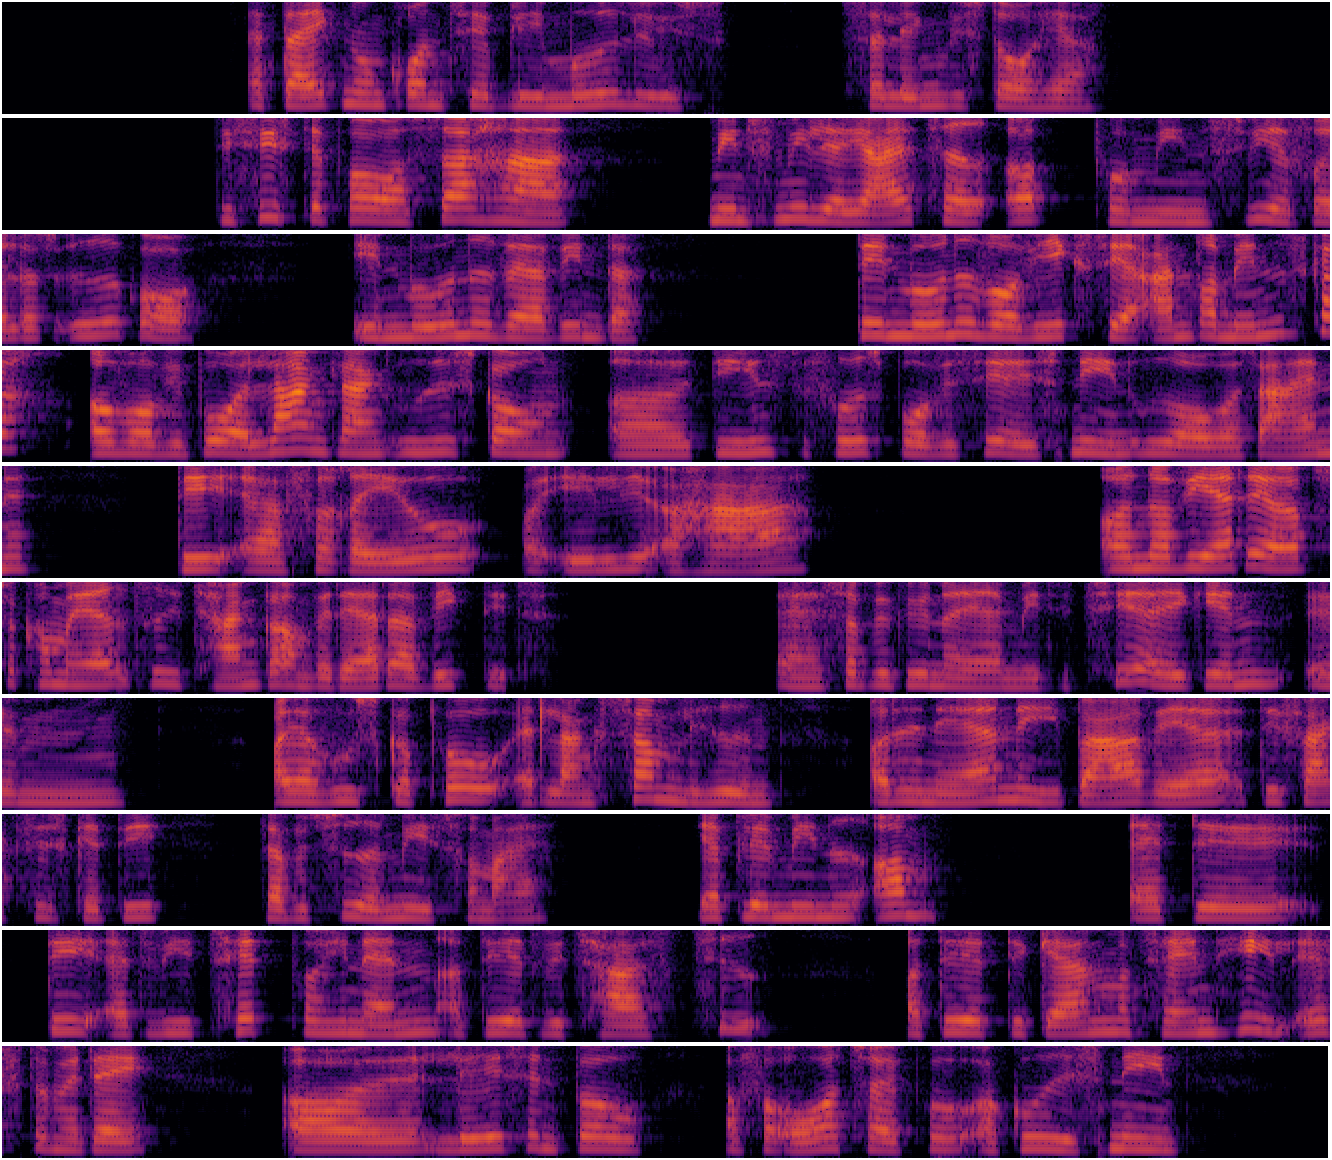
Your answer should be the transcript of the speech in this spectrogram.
at der er ikke nogen grund til at blive modløs, så længe vi står her. De sidste par år, så har min familie og jeg taget op på mine svigerforældres ødegård en måned hver vinter. Det er en måned, hvor vi ikke ser andre mennesker, og hvor vi bor langt, langt ude i skoven, og de eneste fodspor, vi ser i sneen ud over vores egne, det er for ræve og elge og hare. Og når vi er deroppe, så kommer jeg altid i tanker om, hvad det er, der er vigtigt. Så begynder jeg at meditere igen, øhm, og jeg husker på, at langsomligheden og det nærende i bare at være, det faktisk er det, der betyder mest for mig. Jeg bliver mindet om, at øh, det, at vi er tæt på hinanden, og det, at vi tager os tid, og det, at det gerne må tage en hel eftermiddag og øh, læse en bog og få overtøj på og gå ud i sneen,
